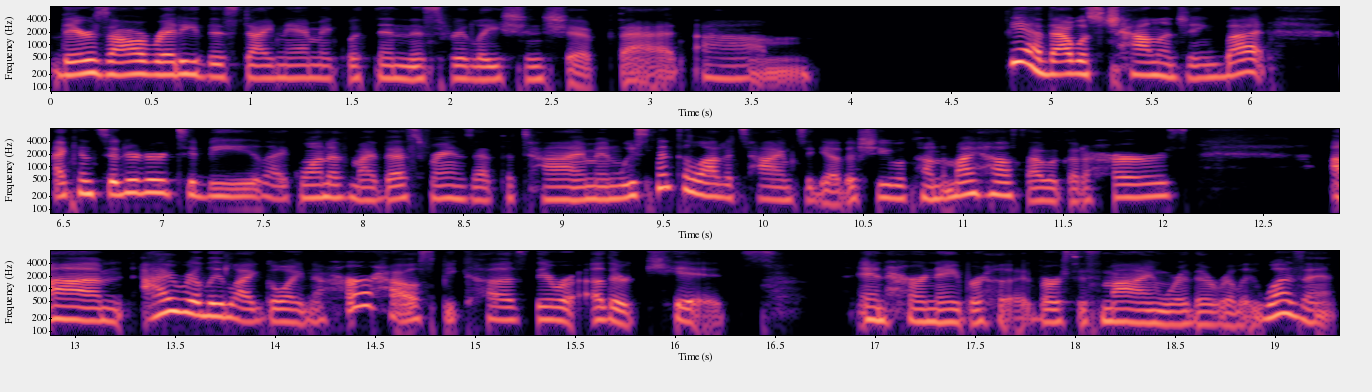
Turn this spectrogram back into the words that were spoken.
there's already this dynamic within this relationship that um, yeah, that was challenging, but I considered her to be like one of my best friends at the time. And we spent a lot of time together. She would come to my house, I would go to hers. Um, I really like going to her house because there were other kids in her neighborhood versus mine where there really wasn't.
